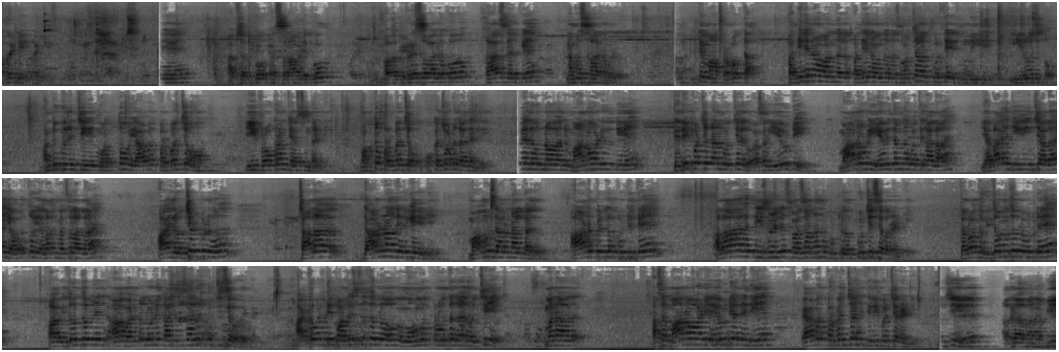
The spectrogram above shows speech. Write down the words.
हाँ, बैठिए बैठिए ये आप सबको अस्सलाम वालेकुम और प्रेस वालों को खास करके నమస్కారములు అంటే మా ప్రవక్త పదిహేను వందల పదిహేను వందల సంవత్సరాలు పూర్తి అవుతుంది ఈ- ఈ రోజుతో అందు గురించి మొత్తం యావత్ ప్రపంచం ఈ ప్రోగ్రాం చేస్తుందండి మొత్తం ప్రపంచం ఒక్క చోట కాదండి మీద ఉన్న మానవుడికి తెలియపరచడానికి వచ్చారు అసలు ఏమిటి మానవుడు ఏ విధంగా బతకాలా? ఎలా జీవించాలా? ఎవరితో ఎలా మెసలాలా? ఆయన వచ్చేటప్పుడు చాలా దారుణాలు జరిగాయండి మామూలు దారుణాలు కాదు. ఆడపిల్ల పుట్టితే అలాగ తీసుకుని వెళ్ళి శ్మశానాన్ని పుట్టి పూర్తి చేసేవారండి. తర్వాత వితంతువులు ఉంటే ఆ వితంతువుల్ని ఆ వంటల్లోనే కాల్చేసారు పూర్తి అటువంటి పరిస్థితుల్లో మొహమ్మద్ ప్రవక్త గారు వచ్చి మన అసలు మానవాళి ఏమిటి అనేది యావత్ ప్రపంచాన్ని తెలియపరిచారండి. నుంచి అక్కడ మన బి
